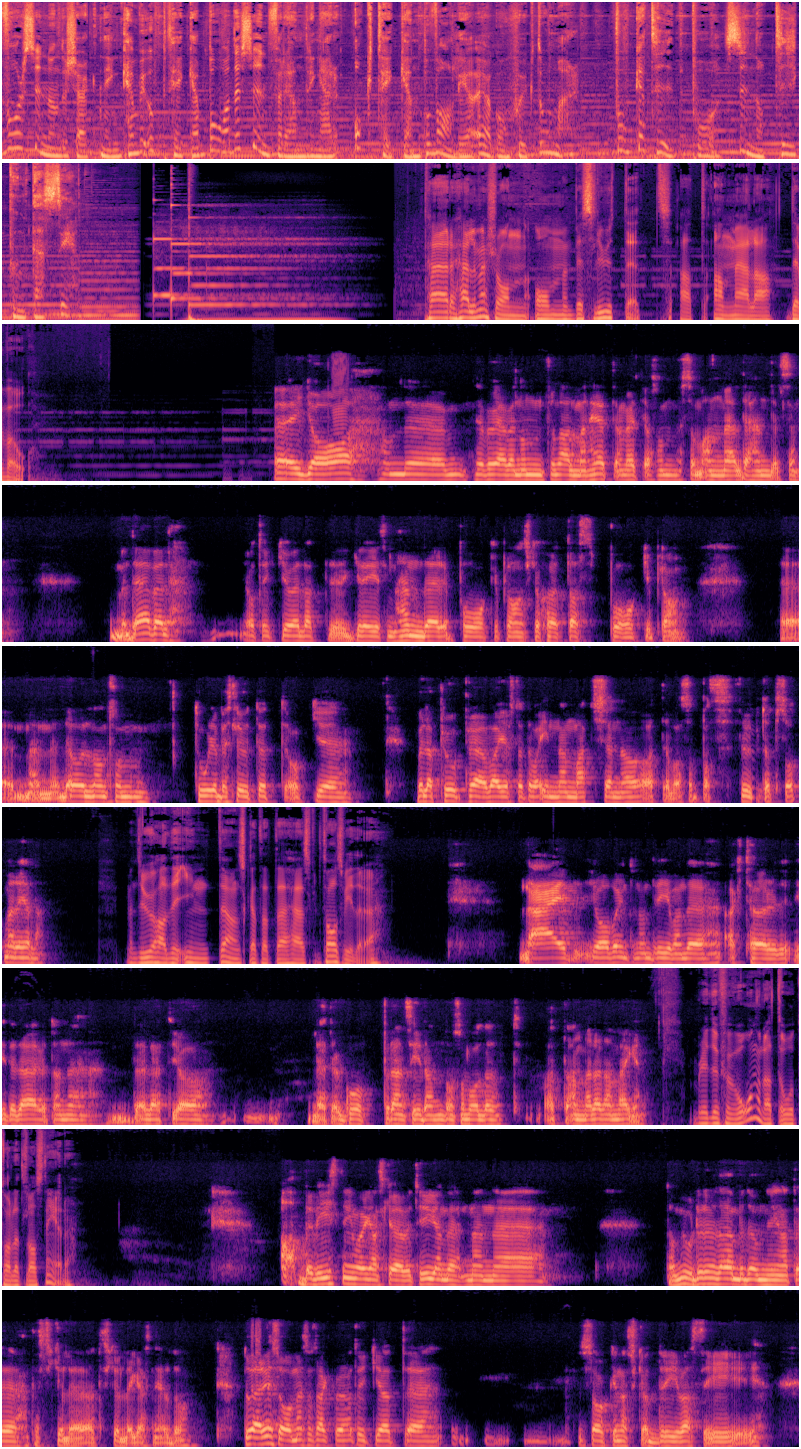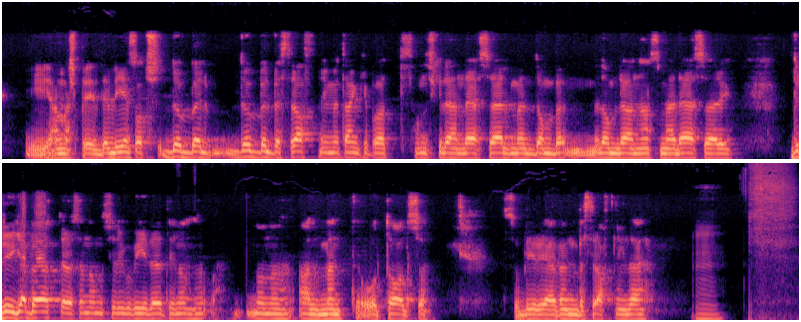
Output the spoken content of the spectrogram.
Med vår synundersökning kan vi upptäcka både synförändringar och tecken på vanliga ögonsjukdomar. Boka tid på synoptik.se. Per Helmersson om beslutet att anmäla DeVoe. Eh, Ja, om det, det var även någon från allmänheten vet jag som, som anmälde händelsen. Men det är väl, jag tycker väl att eh, grejer som händer på hockeyplan ska skötas på hockeyplan. Eh, Men det var väl någon som tog det beslutet och eh, ville pröva just att det var innan matchen och att det var så pass fult uppsåt med det hela. Men du hade inte önskat att det här skulle tas vidare? Nej, jag var inte någon drivande aktör i det där utan det lät jag, lät jag gå på den sidan, de som valde att, att anmäla den vägen. Blev du förvånad att åtalet lades ner? Ja, bevisningen var ganska övertygande men eh, de gjorde den bedömningen att det, att det, skulle, att det skulle läggas ner. Då, då är det så, men som sagt jag tycker att eh, sakerna ska drivas i, i annars blir det blir en sorts dubbel, dubbel bestraffning med tanke på att om det skulle hända i SHL med de, med de lönerna som är där så är det dryga böter och sen om det skulle gå vidare till någon, någon allmänt åtal så, så blir det även bestraffning där. Mm.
